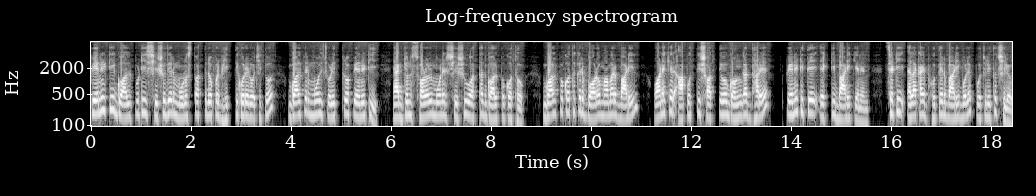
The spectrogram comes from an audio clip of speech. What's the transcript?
পেনিটি গল্পটি শিশুদের মনস্তত্ত্বের ওপর ভিত্তি করে রচিত। গল্পের মূল চরিত্র পেনিটি একজন সরল মনের শিশু অর্থাৎ গল্পকথক। গল্পকথকের বড় মামার বাড়ির অনেকের আপত্তি সত্ত্বেও গঙ্গার ধারে পেনিটিতে একটি বাড়ি কেনেন। সেটি এলাকায় ভূতের বাড়ি বলে প্রচলিত ছিল।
